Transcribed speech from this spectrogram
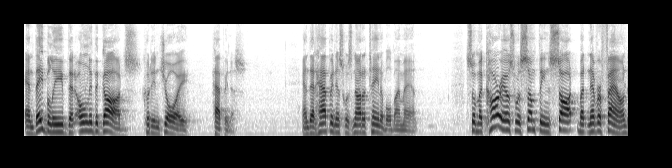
and they believed that only the gods could enjoy happiness, and that happiness was not attainable by man. So Makarios was something sought but never found,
